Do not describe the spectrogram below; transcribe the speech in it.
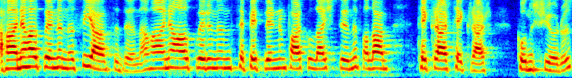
hane halklarına nasıl yansıdığını, hane halklarının sepetlerinin farklılaştığını falan tekrar tekrar konuşuyoruz.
